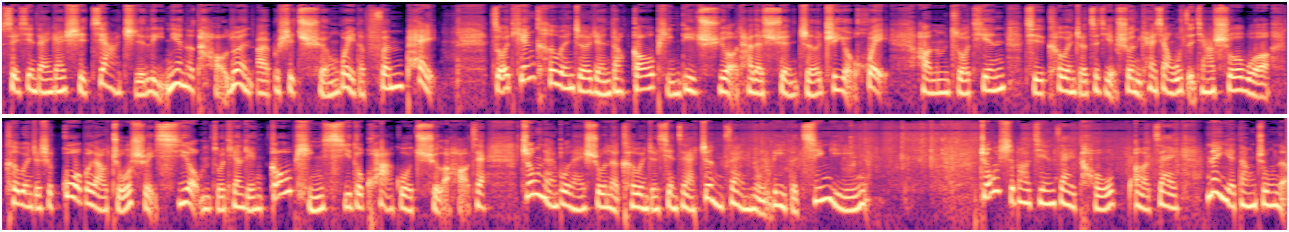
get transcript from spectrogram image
所以现在应该是价值理念的讨论，而不是权位的分配。昨天柯文哲人到高屏地区哦，他的选择之友会。好，那么昨天其实柯文哲自己也说，你看像吴子嘉说我柯文哲是过不了浊水溪哦，我们昨天连高屏溪都跨过去了。好，在中南部来说呢，柯文哲现在正在努力的经营。中国时报今天在头呃在内页当中呢，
